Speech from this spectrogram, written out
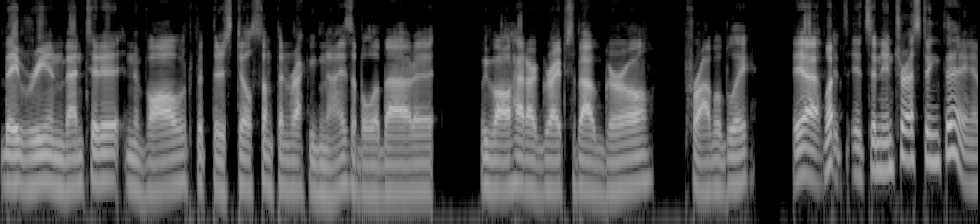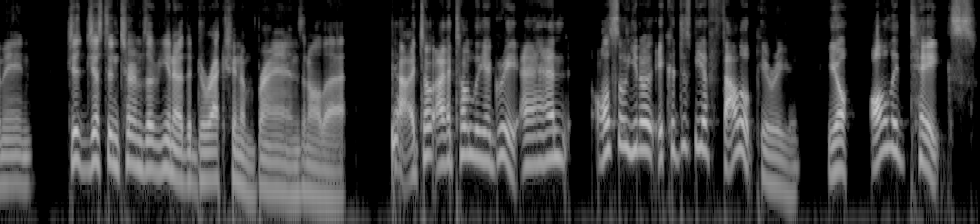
they've reinvented it and evolved, but there's still something recognizable about it. We've all had our gripes about Girl, probably. Yeah, What- it's it's an interesting thing. I mean, just just in terms of you know the direction of brands and all that. Yeah, I to- I totally agree. And also, you know, it could just be a fallow period. You know, all it takes,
